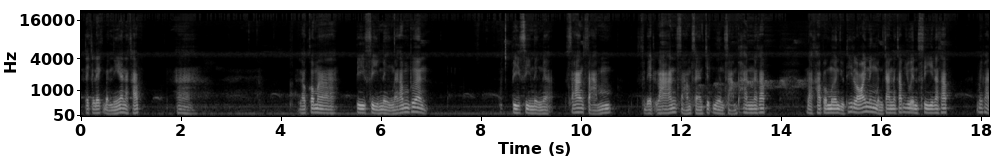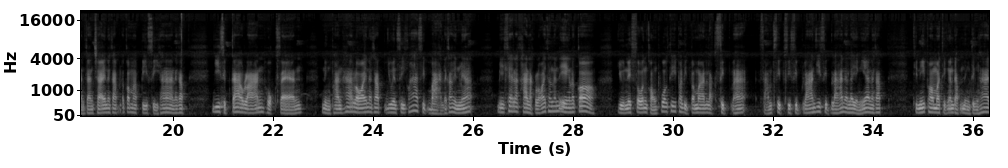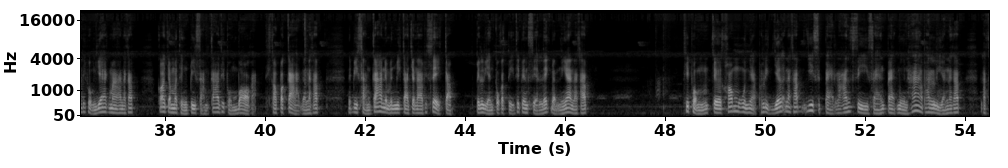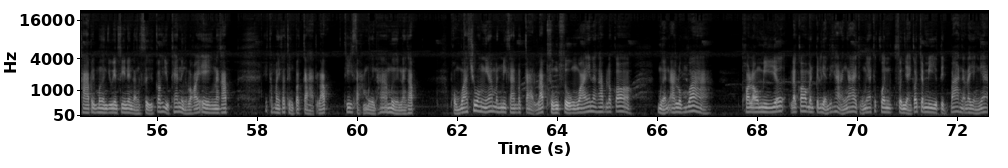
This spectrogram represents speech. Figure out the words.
เล็กๆแบบนี้นะครับ อ่า แล้วก็มาปีสี่หนึ่งนะครับเพื่อนปีสี่หนึ่งเนี่ย สร้างสามสิบเอ็ดล้านสามแสนจ็ดหมื่นสามพันนะครับ ราคาประเมินอยู่ที่ร้อยหนึ่งเหมือนกันนะครับ UNC นะครับ ไม่ผ่านการใช้นะครับ แล้วก็มาปีสี่ห้านะครับยี่สิบเก้าล้านหกแสนหนึ่งพันห้าร้อยนะครับ UNC ก็ห้าสิบบาทนะครับ เห็นไหมฮะ มีแค่ราคาหลักร้อยเท่านั้นเอง แล้วก็อยู่ในโซนของพวกที่ผลิตประมาณหลักสิบนะฮะ สามสิบสี่สิบล้านยี่สิบล้านอะไรอย่างเงี้ยนะครับ ทีนี้พอมาถึงอันดับหนึ่งถึงห้าที่ผมแยกมานะครับ ก็จะมาถึงปีสามเก้าที่ผมบอกอะ่ะ ที่เขาประกาศนะครับ ในปีสามเก้าเนี่ยมันมีการจนาพิเศษกับเป็นเหรียญปกติที่เป็นเสียเล็กแบบนี้นะครับ ที่ผมเจอข้อมูลเนี่ยผลิตเยอะนะครับ28ล้าน4แสน85,000เหรียญนะครับ ราคาประเมิน UNC ในหนังสือก็อยู่แค่100เองนะครับทำไมเขาถึงประกาศรับที่30,000 50,000นะครับ ผมว่าช่วงนี้มันมีการประกาศรับสูงๆไว้นะครับ แล้วก็เหมือนอารมณ์ว่า พอเรามีเยอะแล้วก็มันเป็นเหรียญที่หาง่ายถูกไหมทุกคนส่วนใหญ่ก็จะมีอยู่ติดบ้านอะไรอย่างเงี้ย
